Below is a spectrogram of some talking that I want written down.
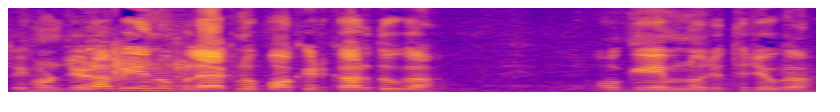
ਤੇ ਹੁਣ ਜਿਹੜਾ ਵੀ ਇਹਨੂੰ ਬਲੈਕ ਨੂੰ ਪਾਕਟ ਕਰ ਦੂਗਾ, ਉਹ ਗੇਮ ਨੂੰ ਜਿੱਤ ਜਾਊਗਾ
